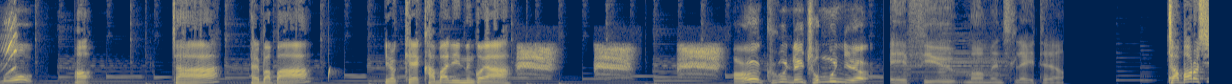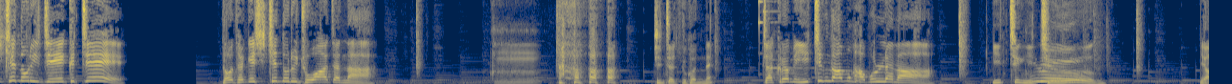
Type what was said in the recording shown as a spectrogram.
뭐? 어, 자, 잘 봐봐. 이렇게 가만히 있는 거야. 아 그거 내 전문이야. A few moments later. 자, 바로 시체놀이지, 그치? 너 되게 시체놀이 좋아하잖아. 진짜 죽었네? 자, 그러면 2층도 한번 가볼래, 나? 2층, 2층. 야,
